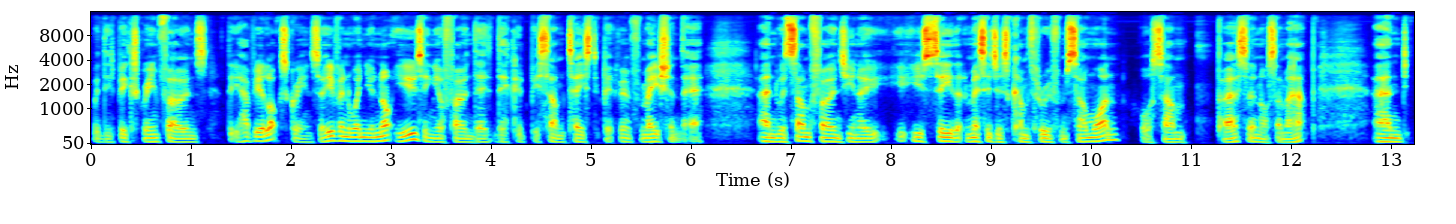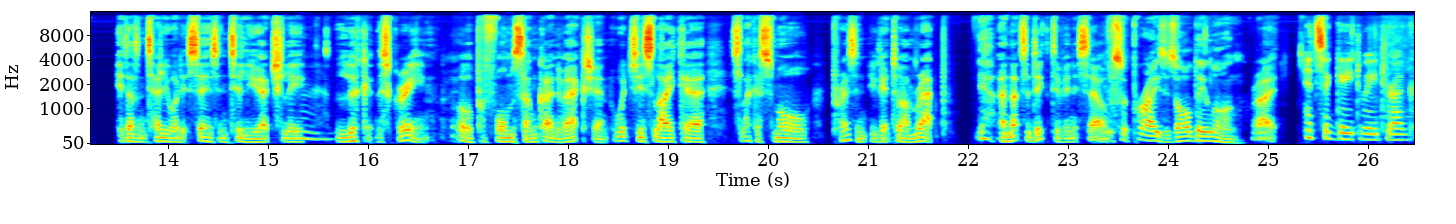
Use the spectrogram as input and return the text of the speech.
with these big screen phones that you have your lock screen. So even when you're not using your phone, there there could be some tasty bit of information there. And with some phones, you know, you, you see that messages come through from someone or some person or some app, and it doesn't tell you what it says until you actually mm. look at the screen or perform some kind of action, which is like a, it's like a small present you get to unwrap. Yeah. And that's addictive in itself. Surprises all day long. Right. It's a gateway drug.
